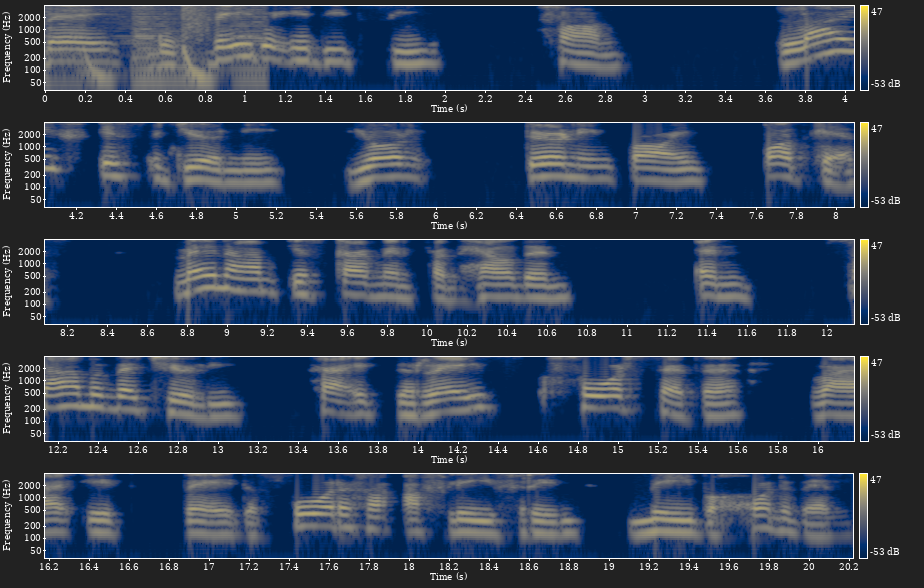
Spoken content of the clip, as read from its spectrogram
bij de tweede editie van Life is a Journey, Your Turning Point podcast. Mijn naam is Carmen van Helden en samen met jullie ga ik de reis voortzetten waar ik bij de vorige aflevering mee begonnen ben.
